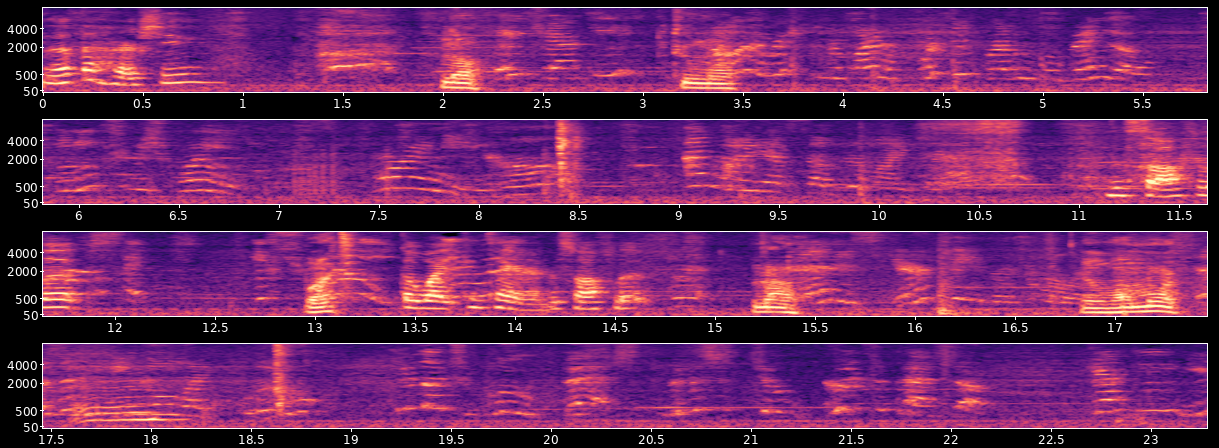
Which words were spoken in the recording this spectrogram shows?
Is that the Hershey? No, two more. I'm wishing to find a birthday present for Bingo. He needs to be springy. Springy, huh? I might have something like that. The soft lips? What? The white container, the soft lip. No, That is your favorite color. and one more. Doesn't Bingo like blue? He likes blue best, but this is too good to pass up. Jackie, you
